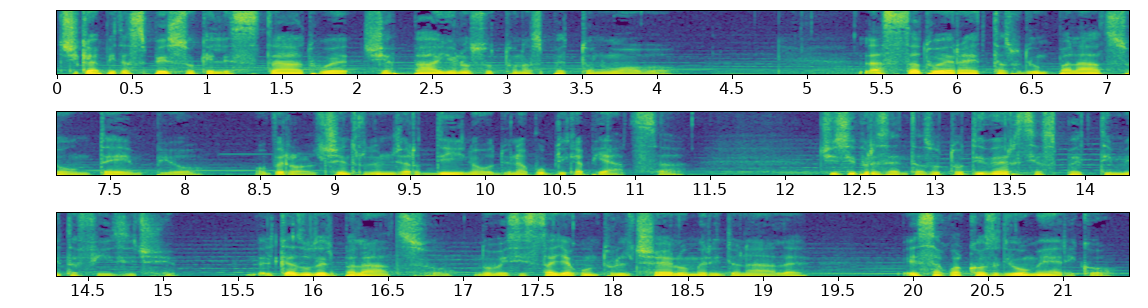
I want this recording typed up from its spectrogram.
ci capita spesso che le statue ci appaiono sotto un aspetto nuovo. La statua eretta su di un palazzo o un tempio, ovvero al centro di un giardino o di una pubblica piazza, ci si presenta sotto diversi aspetti metafisici. Nel caso del palazzo, dove si staglia contro il cielo meridionale, essa ha qualcosa di omerico,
